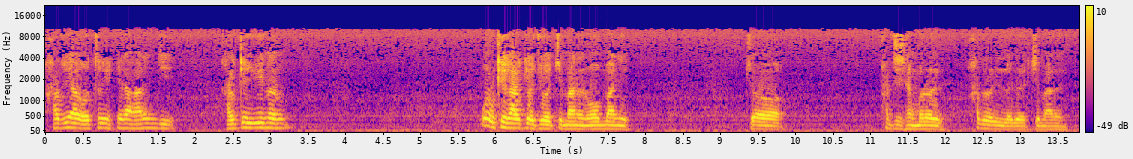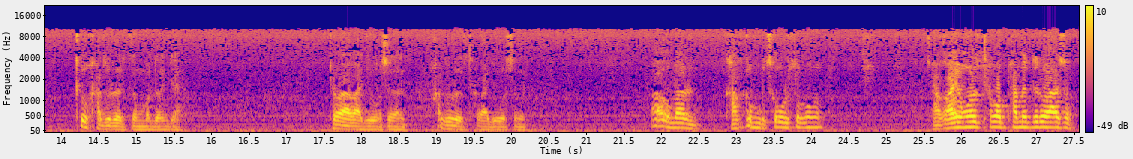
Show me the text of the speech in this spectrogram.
하루야 어떻게 해나가는지 가르쳐 주기는 옳게 가르쳐 주었지만은 오만이 저 판치생물을 화두를 일러줬지만은 그 화두를 또 모두 이제 좋아가지고서는 화두를 타가지고서는 아우만 가끔 서울 속으면 자가용을 타고 밤에 들어와서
